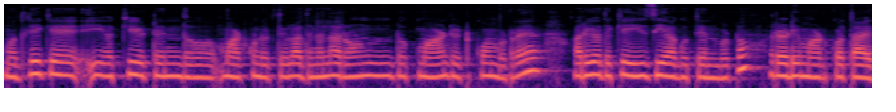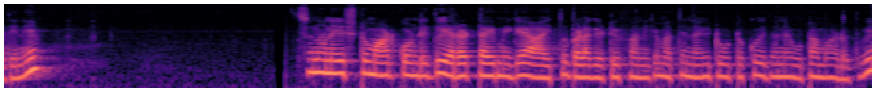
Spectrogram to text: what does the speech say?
ಮೊದಲಿಗೆ ಈ ಅಕ್ಕಿ ಹಿಟ್ಟಿಂದು ಮಾಡ್ಕೊಂಡಿರ್ತೀವಲ್ಲ, ಅದನ್ನೆಲ್ಲ ರೌಂಡಕ್ಕೆ ಮಾಡಿ ಇಟ್ಕೊಂಡ್ಬಿಟ್ರೆ ಅರಿಯೋದಕ್ಕೆ ಈಸಿ ಆಗುತ್ತೆ ಅಂದ್ಬಿಟ್ಟು ರೆಡಿ ಮಾಡ್ಕೋತಾ ಇದ್ದೀನಿ. ಸೊ, ನಾನು ಇಷ್ಟು ಮಾಡ್ಕೊಂಡಿದ್ದು ಎರಡು ಟೈಮಿಗೆ ಆಯಿತು ಬೆಳಗ್ಗೆ ಟಿಫನ್ಗೆ ಮತ್ತು ನೈಟ್ ಊಟಕ್ಕೂ ಇದನ್ನೇ ಊಟ ಮಾಡಿದ್ವಿ.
